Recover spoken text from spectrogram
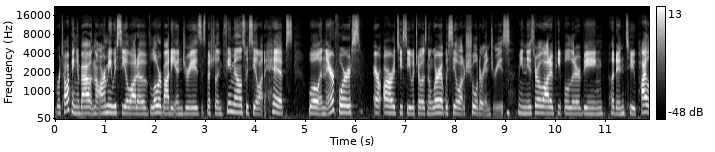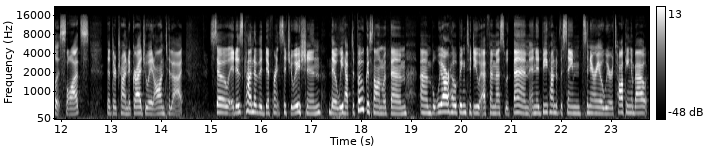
were talking about. In the Army, we see a lot of lower body injuries, especially in females. We see a lot of hips. Well, in the Air Force, ROTC, which I wasn't aware of, we see a lot of shoulder injuries. I mean, these are a lot of people that are being put into pilot slots that they're trying to graduate onto that. So it is kind of a different situation that we have to focus on with them. Um, but we are hoping to do FMS with them, and it'd be kind of the same scenario we were talking about.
